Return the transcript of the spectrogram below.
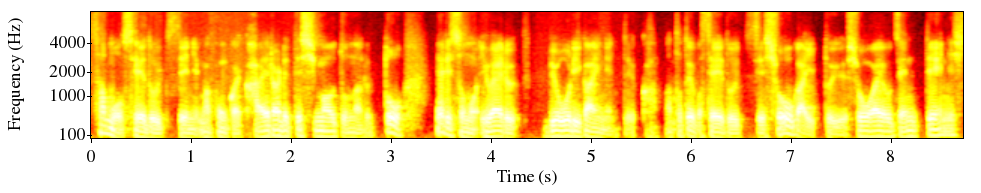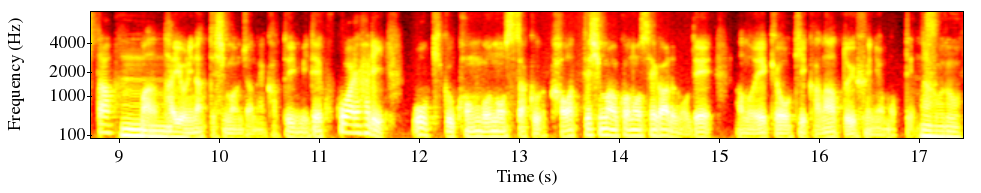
さも性同一性に、まあ、今回変えられてしまうとなると、やはりそのいわゆる病理概念というか、まあ、例えば性同一性障害という障害を前提にした、まあ、対応になってしまうんじゃないかという意味で、ここはやはり大きく今後の施策が変わってしまう可能性があるので、あの影響大きいかなというふうに思っています。なるほど。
